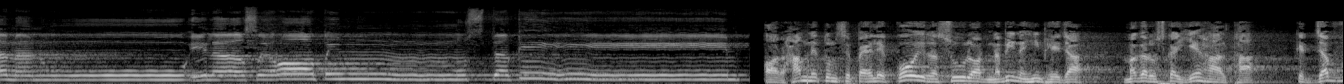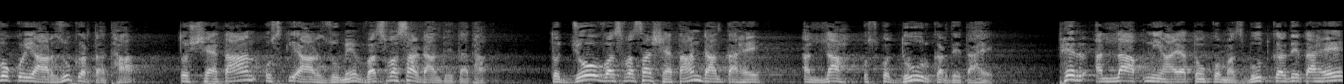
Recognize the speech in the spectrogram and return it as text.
آمنوا إلى صراط مستقيم اور ہم نے تم سے پہلے کوئی رسول اور نبی نہیں بھیجا، مگر اس کا یہ حال تھا کہ جب وہ کوئی آرزو کرتا تھا، تو شیطان اس کی آرزو میں وسوسہ ڈال دیتا تھا۔ تو جو وسوسہ شیطان ڈالتا ہے، اللہ اس کو دور کر دیتا ہے۔ پھر اللہ اپنی آیتوں کو مضبوط کر دیتا ہے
